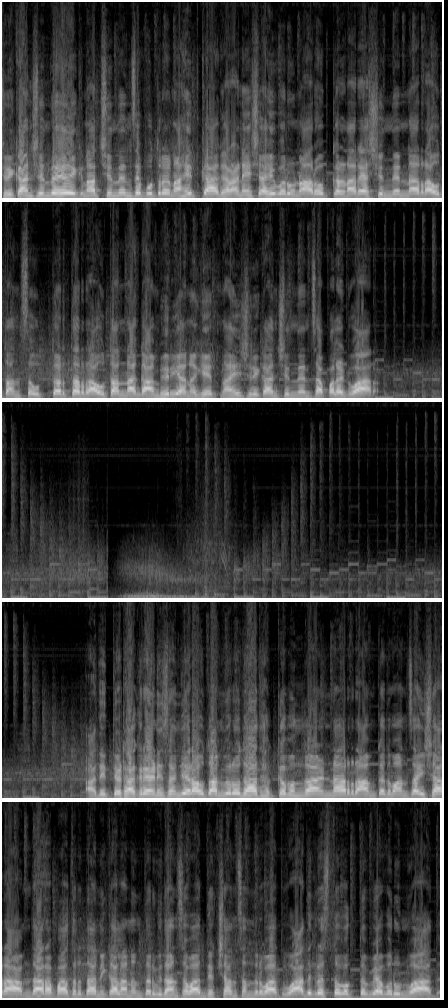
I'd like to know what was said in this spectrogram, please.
श्रीकांत शिंदे हे एकनाथ शिंदेचे पुत्र नाहीत का? घराणेशाहीवरून आरोप करणाऱ्या शिंदेंना राऊतांचं उत्तर तर राऊतांना गांभीर्यानं घेत नाही श्रीकांत शिंदेंचा पलटवार. आदित्य ठाकरे आणि संजय राऊतांविरोधात हक्कभंग आणणार राम कदमांचा इशारा. आमदार अपात्रता निकालानंतर विधानसभा अध्यक्षांसंदर्भात वादग्रस्त वक्तव्यावरून वाद.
